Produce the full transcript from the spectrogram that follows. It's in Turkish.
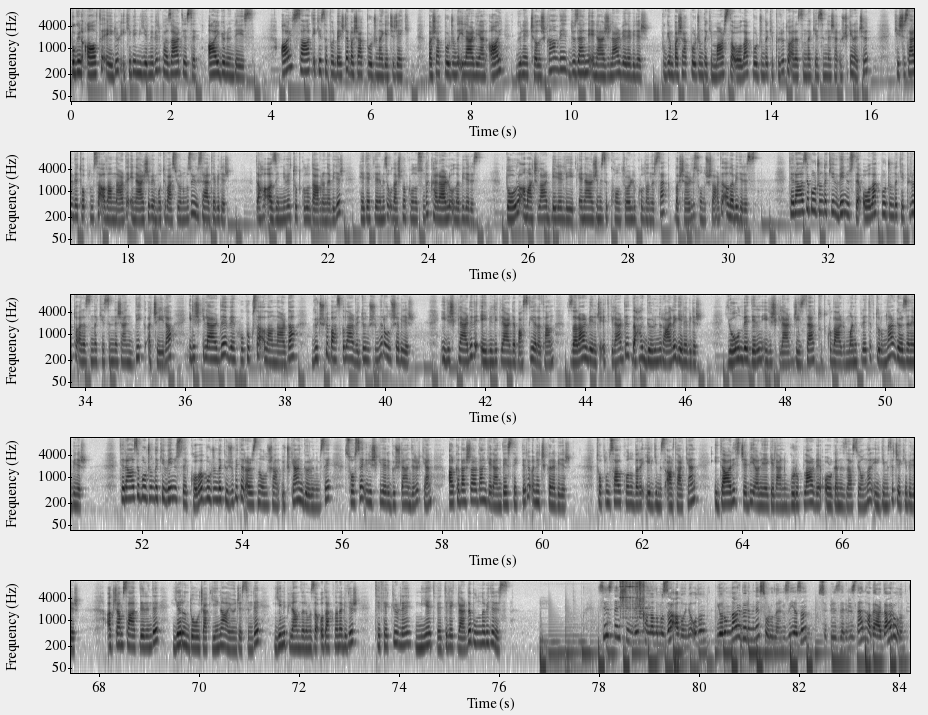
Bugün 6 Eylül 2021 Pazartesi, Ay günündeyiz. Ay saat 2.05'te Başak Burcu'na geçecek. Başak Burcu'nda ilerleyen Ay, güne çalışkan ve düzenli enerjiler verebilir. Bugün Başak Burcu'ndaki Mars'la Oğlak Burcu'ndaki Plüto arasında kesinleşen üçgen açı, kişisel ve toplumsal alanlarda enerji ve motivasyonumuzu yükseltebilir. Daha azimli ve tutkulu davranabilir, hedeflerimize ulaşma konusunda kararlı olabiliriz. Doğru amaçlar belirleyip enerjimizi kontrollü kullanırsak başarılı sonuçlar da alabiliriz. Terazi burcundaki Venüs ile Oğlak burcundaki Plüto arasında kesinleşen dik açıyla ilişkilerde ve hukuksal alanlarda güçlü baskılar ve dönüşümler oluşabilir. İlişkilerde ve evliliklerde baskı yaratan zarar verici etkiler de daha görünür hale gelebilir. Yoğun ve derin ilişkiler, cinsel tutkular, manipülatif durumlar gözlenebilir. Terazi burcundaki Venüs ile Kova burcundaki Jüpiter arasında oluşan üçgen görünüm ise sosyal ilişkileri güçlendirirken arkadaşlardan gelen destekleri öne çıkarabilir. Toplumsal konulara ilgimiz artarken idealistçe bir araya gelen gruplar ve organizasyonlar ilgimizi çekebilir. Akşam saatlerinde yarın doğacak yeni ay öncesinde yeni planlarımıza odaklanabilir, tefekkürle niyet ve dileklerde bulunabiliriz. Siz de şimdi kanalımıza abone olun, yorumlar bölümüne sorularınızı yazın, sürprizlerimizden haberdar olun.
